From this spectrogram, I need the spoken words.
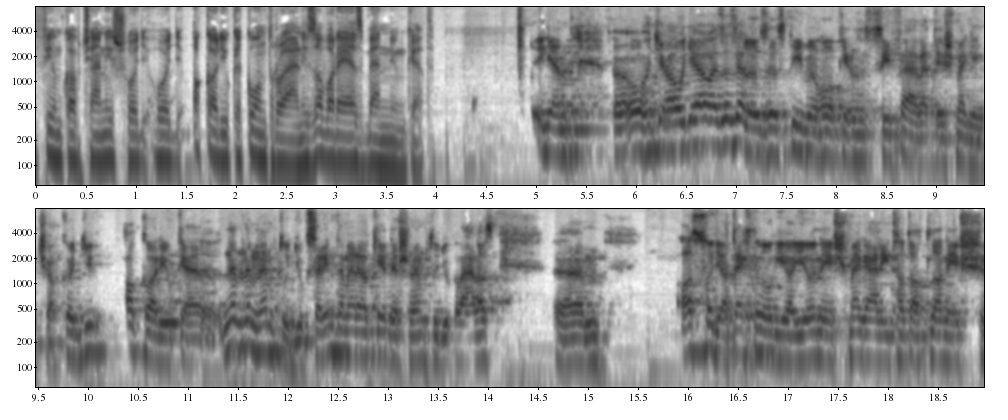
film kapcsán is, hogy, hogy akarjuk-e kontrollálni, zavar-e ez bennünket? Igen, hogy, ahogy az az előző Stephen Hawking felvetés megint csak, hogy akarjuk-e, nem, nem, nem tudjuk, szerintem erre a kérdésre nem tudjuk választ. Az, hogy a technológia jön és megállíthatatlan, és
